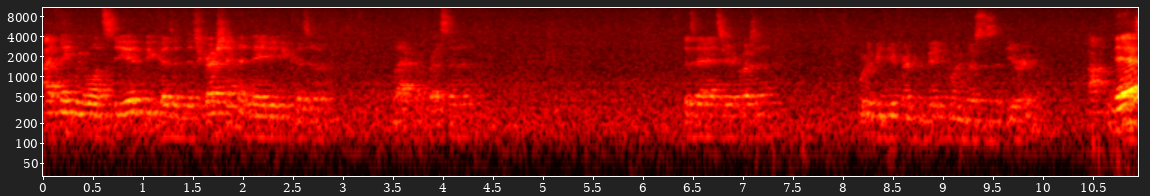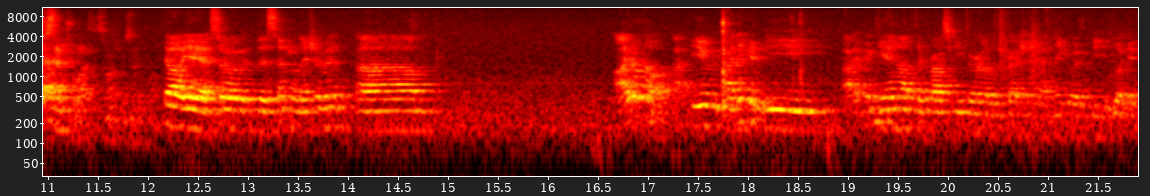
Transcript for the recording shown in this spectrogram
I think we won't see it because of discretion and maybe because of lack of precedent. Does that answer your question? Would it be different for Bitcoin versus Ethereum? Uh, It's That, centralized, it's much more centralized. oh, yeah, yeah, so the central nature of it, um, I don't know. I you- I think it'd be, I- again, up to prosecutorial discretion, I think it would be, look at,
